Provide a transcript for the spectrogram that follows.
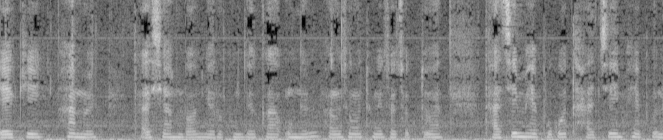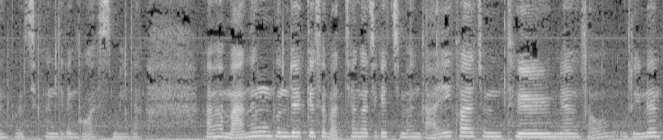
얘기함을 다시 한번 여러분들과 오늘 방송을 통해서 저 또한 다짐해보고 다짐해보는 그런 시간들인 것 같습니다. 아마 많은 분들께서 마찬가지겠지만 나이가 좀 들면서 우리는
